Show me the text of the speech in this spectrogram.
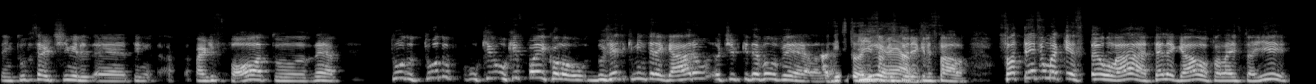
tem tudo certinho. Ele, é, tem a parte de fotos, né? Tudo, tudo. O que, o que foi, do jeito que me entregaram, eu tive que devolver ela. A né? vistoria, Isso, a né, vistoria Alex? que eles falam. Só teve uma questão lá, até legal falar isso aí,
